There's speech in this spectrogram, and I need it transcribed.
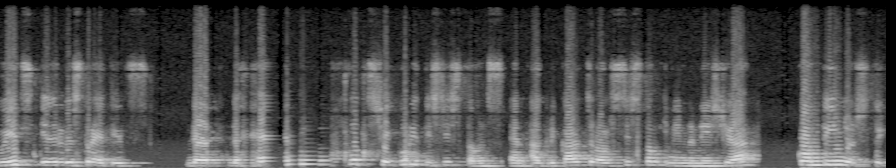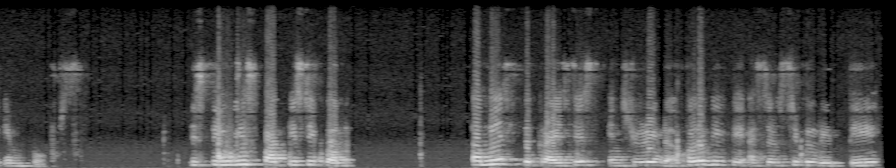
which illustrates that the food security systems and agricultural system in Indonesia continues to improve. Distinguished participants, amidst the crisis, ensuring the availability, accessibility,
